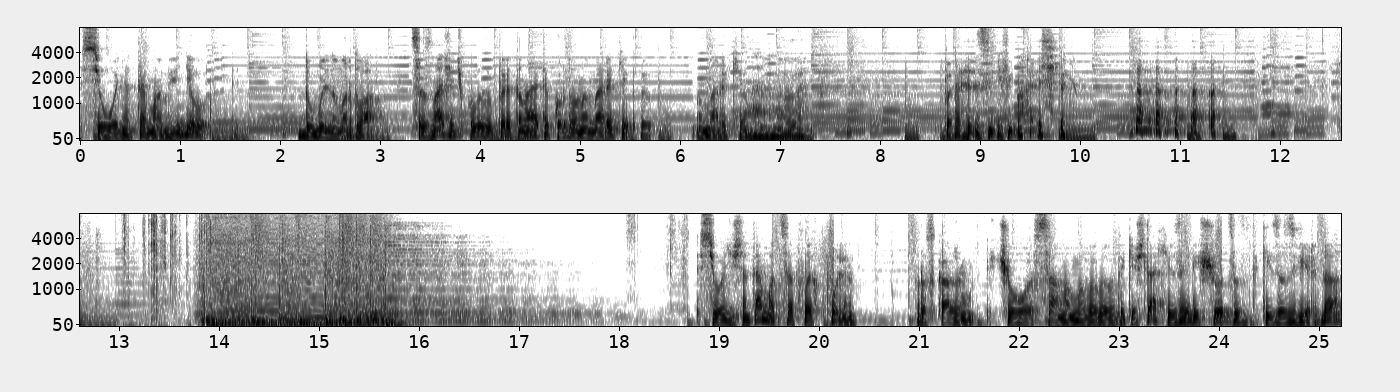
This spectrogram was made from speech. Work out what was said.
сьогодні тема відео. Дубль номер два. Це значить, коли ви перетинаєте кордон Америки. е, Америки. Перезнімаєш. Сьогоднішня тема це флегполінг. Розкажемо, чого саме ми вивели такий шлях і взагалі, що це за такий за звір. Да?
